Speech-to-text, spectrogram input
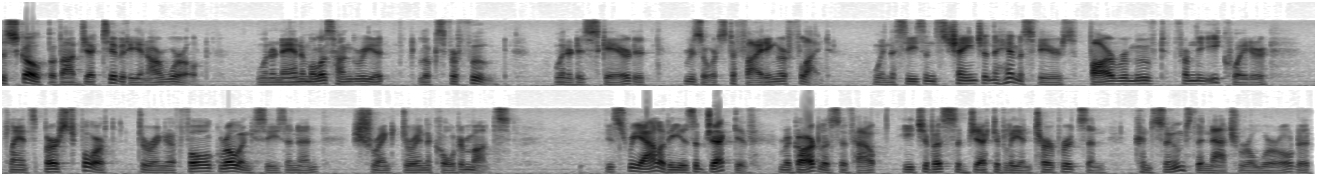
the scope of objectivity in our world. When an animal is hungry, it looks for food. When it is scared, it resorts to fighting or flight. When the seasons change in the hemispheres, far removed from the equator, plants burst forth during a full growing season and shrink during the colder months. This reality is objective, regardless of how each of us subjectively interprets and consumes the natural world, it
